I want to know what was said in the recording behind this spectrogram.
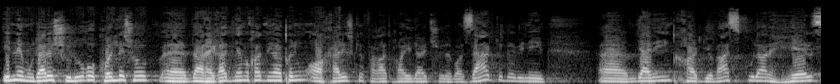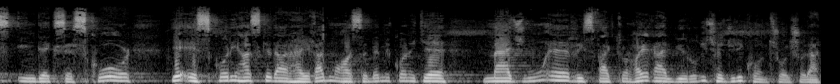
این نمودار شلوغ و کلش رو در حقیقت نمی‌خواد نگاه کنیم. آخرش که فقط highlight شده با زرد رو ببینیم. یعنی این cardiovascular health index score یه score ی هست که در حقیقت محاسبه می‌کنه که مجموع risk factor های قلبی عروقی چجوری کنترل شدن.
